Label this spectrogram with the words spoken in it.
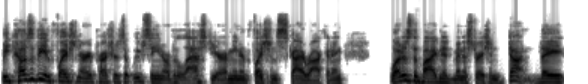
because of the inflationary pressures that we've seen over the last year. I mean, inflation's skyrocketing what has the Biden administration done? They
